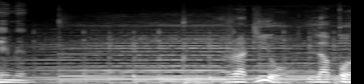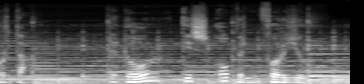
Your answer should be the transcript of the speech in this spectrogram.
Amen. Radio La Porta. The door is open for you.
